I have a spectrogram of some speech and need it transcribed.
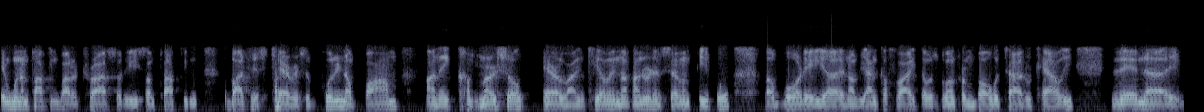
And when I'm talking about atrocities, I'm talking about his terrorism, putting a bomb on a commercial airline, killing 107 people aboard a uh, an Avianca flight that was going from Bogota to Cali. Then uh, he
